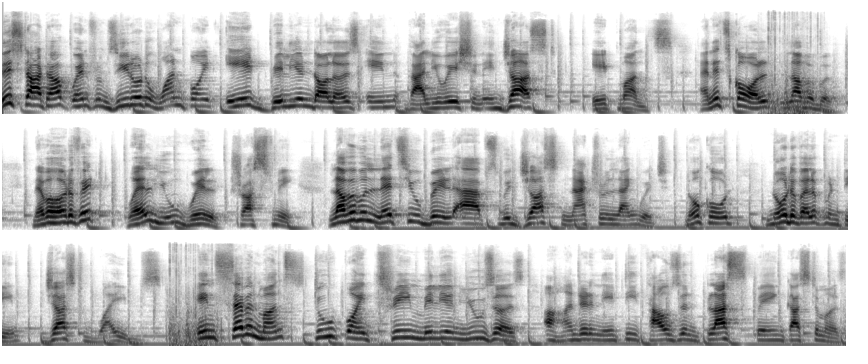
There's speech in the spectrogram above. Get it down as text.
This startup went from zero to $1.8 billion in valuation in just eight months. And it's called Lovable. Never heard of it? Well, you will, trust me. Lovable lets you build apps with just natural language. No code, no development team, just vibes. In seven months, 2.3 million users, 180,000 plus paying customers,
